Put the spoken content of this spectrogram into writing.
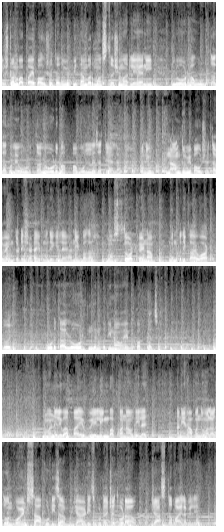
नेक्स्ट वन बाप्पा आहे पाहू शकता तुम्ही पितांबर मस्त अशी मारली आहे आणि लोड हा उडता दाखवला आहे उडता लोड बाप्पा बोललं जाते याला. आणि नाम तुम्ही पाहू शकता व्यंकटेशा टाईपमध्ये गेलं आहे आणि बघा मस्त वाटतं आहे नाम. गणपती काय वाटतोय? उडता लोड गणपती नाव आहे बाप्पाचं. मंडळी बाप्पा आहे वेलिंग बाप्पा नाव दिलं आहे आणि हा पण तुम्हाला दोन पॉईंट सहा फुटीचा म्हणजे अडीच फुटाच्या थोडा जास्त पाहायला मिळेल.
